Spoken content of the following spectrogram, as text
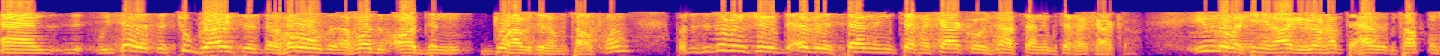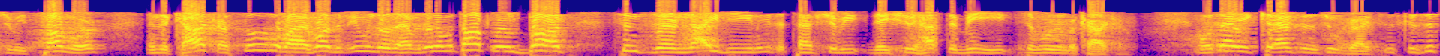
And we said that there's two brises that hold that avodim adin do have a din on but there's a difference between if the evidence is standing with karka or he's not standing with karka. Even though by Kenyan Agav you don't have to have it, Talfman should be tavur in the karka, still by avodim, even though they have a din on but since they're 90, you need to have, should be, they should have to be the karka. And with that you can answer the two brises, because this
